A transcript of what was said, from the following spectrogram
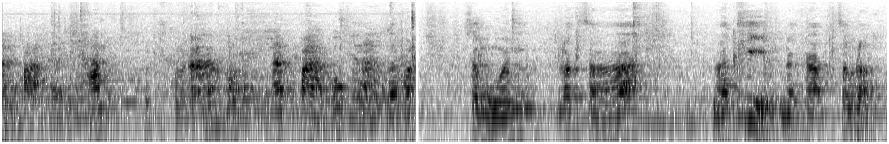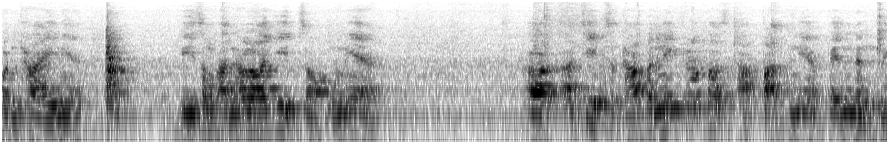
ักปราชญ์ครับนะนักปราชญ์ผู้ผ่านสวรรค์สงวนรักษาอาชีพนะครับสำหรับคนไทยเนี่ยปี 2522 เนี่ยเอ่ออาชีพสถาปนิกแล้วก็สถาปัตย์เนี่ยเป็นหนึ่งใน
